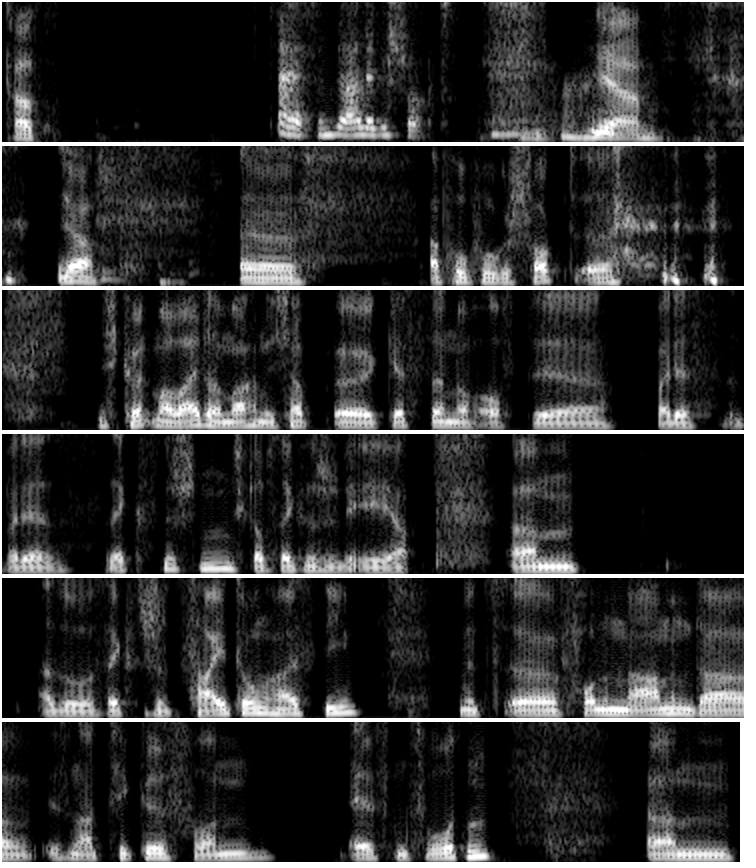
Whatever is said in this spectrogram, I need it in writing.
Krass. Ja, jetzt sind wir alle geschockt. Ja. ja. Äh, apropos geschockt, äh, ich könnte mal weitermachen. Ich habe äh, gestern noch auf der bei der bei der sächsischen, ich glaube sächsische.de, ja. Ähm, also sächsische Zeitung heißt die mit äh, vollem Namen. Da ist ein Artikel von 11.02. Ähm,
